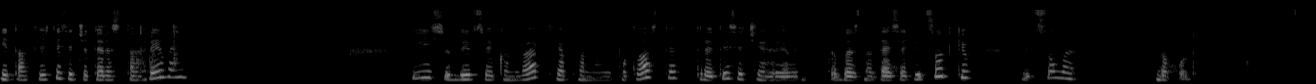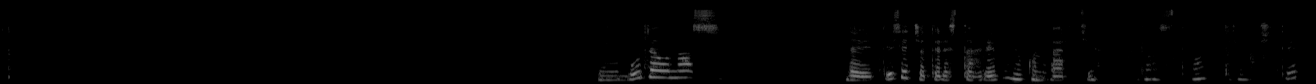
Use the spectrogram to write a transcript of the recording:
І так, 6400 гривень. І сюди в цей конверт я планую покласти 3000 гривень, приблизно 10% від суми доходу. І буде у нас 9400 гривень у конверті. Раз, два, три, чотири.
